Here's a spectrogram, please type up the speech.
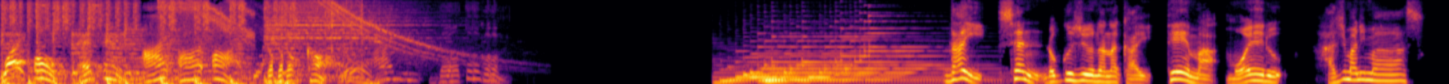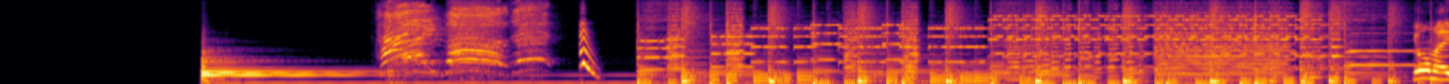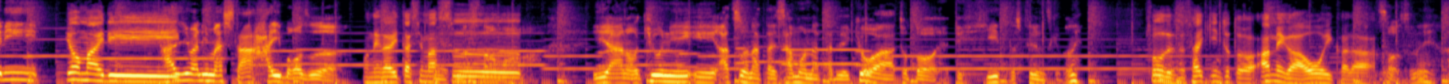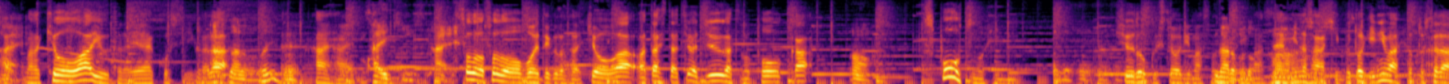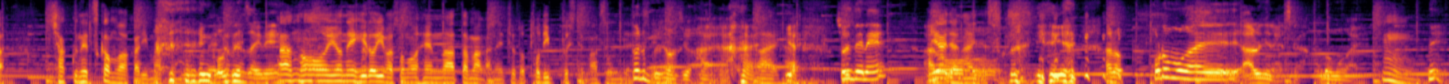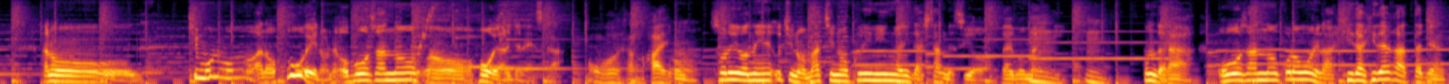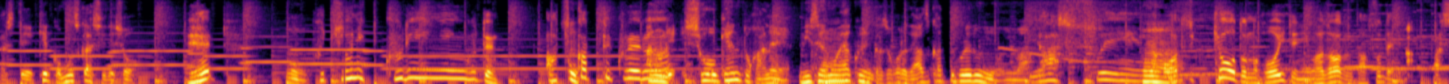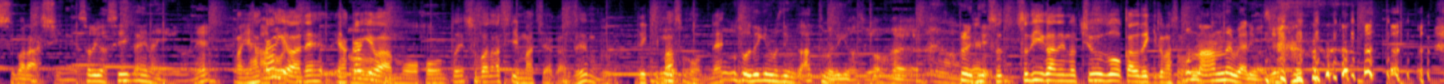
YONNIRI.com 第1067回テーマ燃える。始まります。ようまいり、ようまいり、始まりました。ハイボーズ。お願いいたします。いや、あの、急に暑くなったり寒くなったりで、今日はちょっとヒーッとしてるんですけどね。そうですね、最近ちょっと雨が多いから、そうですね。ははいい。まだ今日は言うたらややこしいから、あなるほどね。うんはいはい。最近。はい。そろそろ覚えてください。今日は私たちは10月の10日、あスポーツの日に収録しておりますので、なるほど皆さんが聞くときには、ひょっとしたら灼熱かもわかりませんので、ごめんなさいね。あの米広、今その辺の頭がね、ちょっとトリップしてますんで。トリップしますよ。はい。はい。はいはいいや、それでね、あの嫌じゃないです。いやあの、衣替えあるじゃないですか。衣替うん。え。ね。あのー、着物、あの、法営のね、お坊さんの、あの、法営あるじゃないですか。お坊さんの、はい。うん。それをね、うちの町のクリーニング屋に出したんですよ。だいぶ前に。うんほんだら、お坊さんの衣いうのはひだひだがあったりなんかして、結構難しいでしょ。え？うん。普通にクリーニング店扱ってくれる、あのね、証券とかね、2500円かそこらで預かってくれるんよ、今。安いうんな、私京都の法医店にわざわざ出すで、あ素晴らしいね。それが正解なんやけどね。まあ、矢影はね矢影はもう本当に素晴らしい町やから全部できますもんね,そうできます、できます。あってもできますよ。はい。うん、これね釣り鐘の鋳造からできてますもんねこんなんあんなもやりますよ。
